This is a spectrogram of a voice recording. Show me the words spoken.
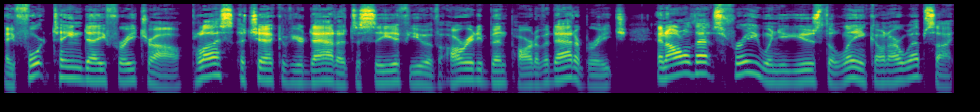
a 14 day free trial, plus a check of your data to see if you have already been part of a data breach. And all of that's free when you use the link on our website.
